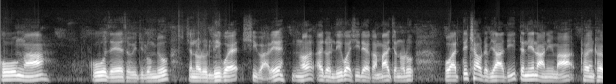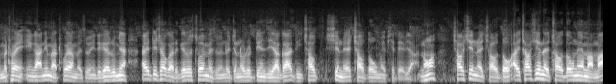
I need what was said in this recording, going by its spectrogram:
95 90ဆိုပြီးဒီလိုမျိုးကျွန်တော်တို့၄ခွက်ရှိပါတယ်เนาะအဲ့တော့၄ခွက်ရှိတဲ့အခါမှာကျွန်တော်တို့ ဟိုကတစ်ချောက်တစ်ပြားဒီတနင်္လာနေ့မှာထွက်ရင်ထွက်မထွက်ရင်အင်္ဂါနေ့မှာထွက်ရမယ်ဆိုရင်တကယ်လို့များအဲ့တစ်ချောက်ကတကယ်လို့ဆွဲမယ်ဆိုရင်တော့ကျွန်တော်တို့တင်စရာကဒီ6 8နဲ့63ပဲဖြစ်တယ်ဗျနော်6 8နဲ့63အဲ့6 8နဲ့63နဲ့မှာမှ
